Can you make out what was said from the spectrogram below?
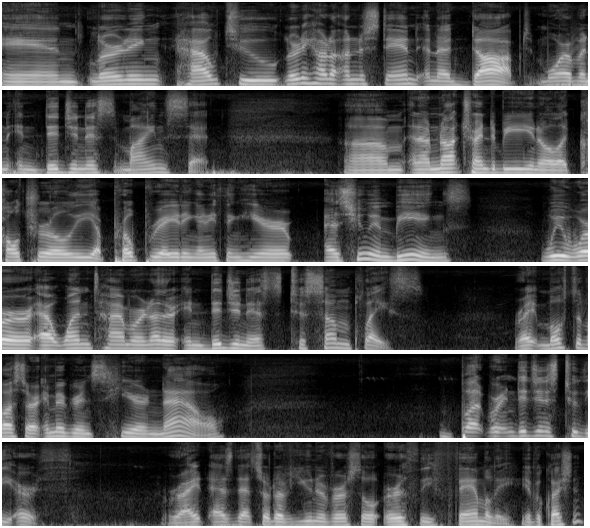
and learning how to learning how to understand and adopt more of an indigenous mindset. Um, and I'm not trying to be, you know, like culturally appropriating anything here. As human beings, we were at one time or another indigenous to some place, right? Most of us are immigrants here now, but we're indigenous to the earth, right? As that sort of universal earthly family. You have a question?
